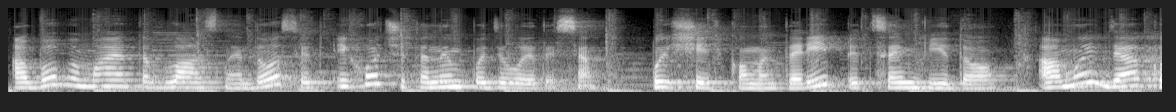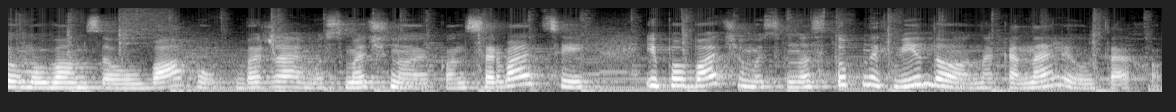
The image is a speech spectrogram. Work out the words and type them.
або ви маєте власний досвід і хочете ним поділитися, пишіть коментарі під цим відео. А ми дякуємо вам за увагу, бажаємо смачної консервації і побачимось в наступних відео на каналі Утехо.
